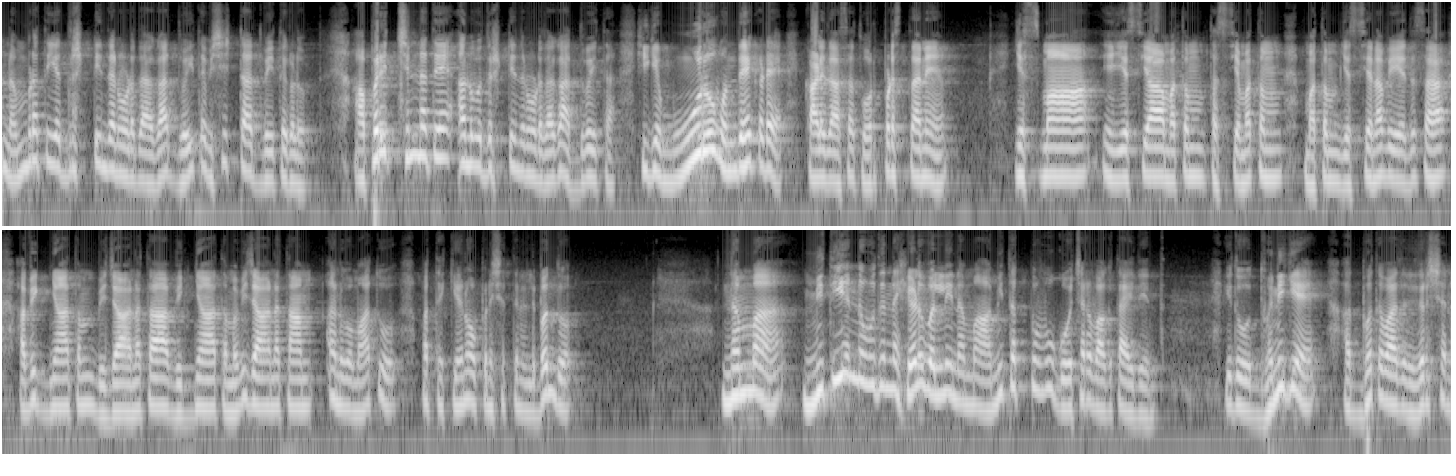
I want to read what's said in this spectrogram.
ನಮ್ರತೆಯ ದೃಷ್ಟಿಯಿಂದ ನೋಡಿದಾಗ ದ್ವೈತ ವಿಶಿಷ್ಟಾದ್ವೈತಗಳು ಅಪರಿಚ್ಛಿನ್ನತೆ ಅನ್ನುವ ದೃಷ್ಟಿಯಿಂದ ನೋಡಿದಾಗ ಅದ್ವೈತ. ಹೀಗೆ ಮೂರೂ ಒಂದೇ ಕಡೆ ಕಾಳಿದಾಸ ತೋರ್ಪಡಿಸ್ತಾನೆ. ಯಸ್ಮಾ, ಯಸ್ಯ ಮತಂ ತಸ್ಯ ಮತಂ ಮತಂ ಯಸ್ಯ ನ ವೇದ ಸಹ ಅವಿಜ್ಞಾತಂ ವಿಜಾನತ ವಿಜ್ಞಾತಂ ಅವಿಜಾನತಾಂ ಅನ್ನುವ ಮಾತು ಮತ್ತೆ ಕೇನೋಪನಿಷತ್ತಿನಲ್ಲಿ ಬಂದು ನಮ್ಮ ಮಿತಿ ಎನ್ನುವುದನ್ನು ಹೇಳುವಲ್ಲಿ ನಮ್ಮ ಅಮಿತತ್ವವೂ ಗೋಚರವಾಗ್ತಾ ಇದೆ ಅಂತ. ಇದು ಧ್ವನಿಗೆ ಅದ್ಭುತವಾದ ನಿದರ್ಶನ.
